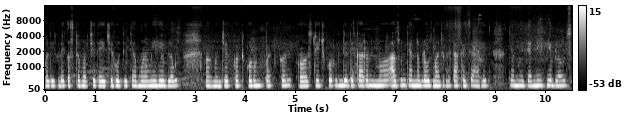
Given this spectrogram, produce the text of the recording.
पलीकडे कस्टमरचे द्यायचे होते. त्यामुळं मी हे ब्लाऊज म्हणजे कट करून पटकन स्टिच करून दिले. कारण मग अजून त्यांना ब्लाऊज माझ्याकडे टाकायचे आहेत. त्यामुळे त्यांनी हे ब्लाऊज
